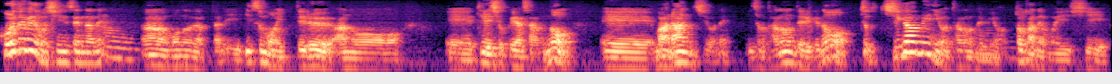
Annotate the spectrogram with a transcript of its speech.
これだけでも新鮮なね、うんうん、ものだったり、いつも行ってる、あのえー定食屋さんの、えーまあ、ランチをね、いつも頼んでるけども、ちょっと違うメニューを頼んでみようとかでもいいし、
